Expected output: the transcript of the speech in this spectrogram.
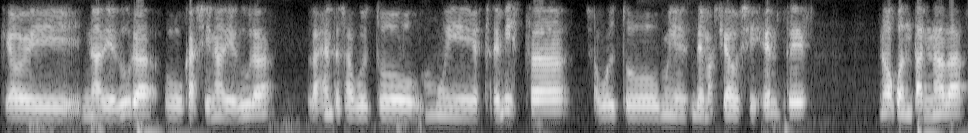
que hoy nadie dura o casi nadie dura, la gente se ha vuelto muy extremista, vuelto muy demasiado exigente, no aguantan nada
